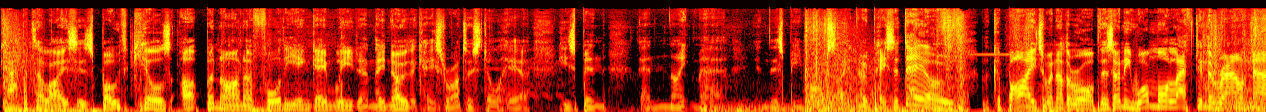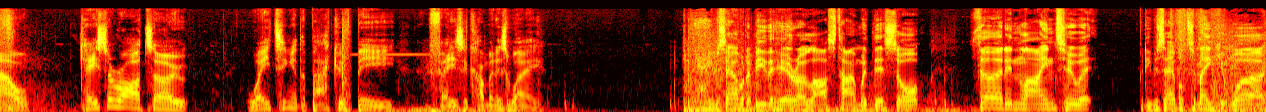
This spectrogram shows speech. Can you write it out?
capitalizes both kills up Banana for the in-game leader, and they know that KSCERATO's still here. He's been their nightmare in this B-bomb site. No Pesadeo, but goodbye to another orb. There's only one more left in the round now. KSCERATO waiting at the back of B, and FaZe coming his way. He was able to be the hero last time with this AWP. Third in line to it, but he was able to make it work.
